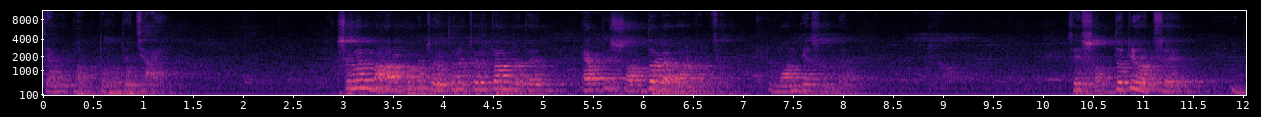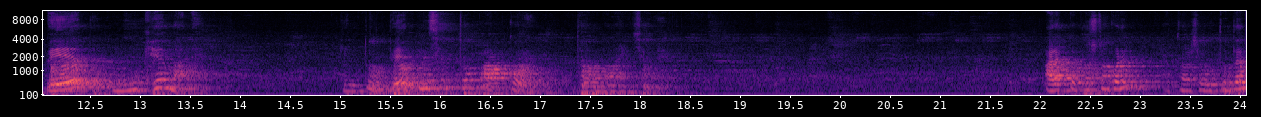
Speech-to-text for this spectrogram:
যে আমি ভক্ত হতে চাই। শ্রীমান মহাপ্রভু চৈতন্য চরিতামৃতে একটি শব্দ ব্যবহার করেছেন। একটু মন দিয়ে শুনবেন। সেই শব্দটি হচ্ছে, বেদ মুখে মানে কিন্তু বেদ নিষিদ্ধ পাপ করে ধর্ম হিসাবে। আরেকটা প্রশ্ন করি, আপনারা সে উত্তর দেন।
